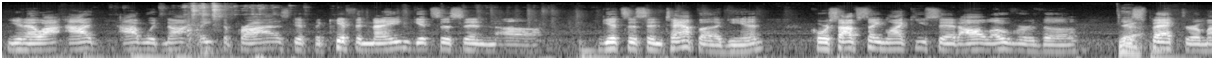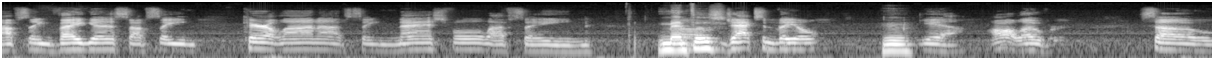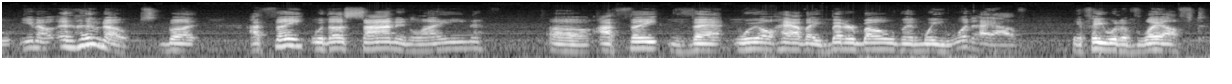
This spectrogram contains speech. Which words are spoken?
you know, I, I, I would not be surprised if the Kiffin name gets us in uh, gets us in Tampa again. Of course, I've seen, like you said, all over the, Yeah. the spectrum. I've seen Vegas, I've seen Carolina, I've seen Nashville, I've seen uh, Memphis. Jacksonville. yeah. Yeah, all over. So, you know, and who knows? But I think with us signing Lane, uh, I think that we'll have a better bowl than we would have if he would have left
